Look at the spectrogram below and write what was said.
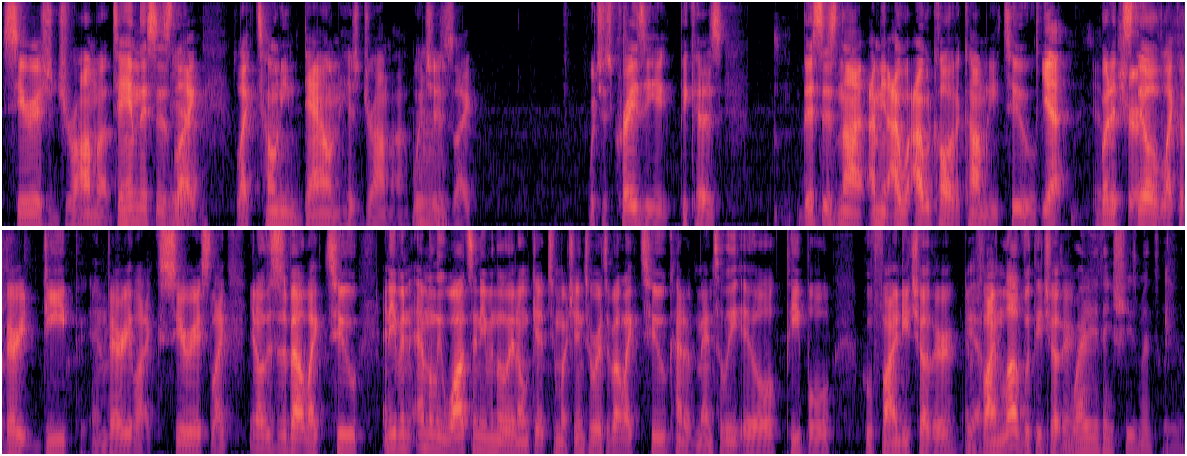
serious drama. To him this is Yeah. like like toning down his drama, which Mhm. is like which is crazy because this is not. I mean, I, w- I would call it a comedy too. Yeah, yeah, but it's sure. still like a very deep and very like serious like you know this is about like two and even emily watson even though they don't get too much into her it's about like two kind of mentally ill people who find each other and Yeah. find love with each other Why do you think she's mentally ill?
